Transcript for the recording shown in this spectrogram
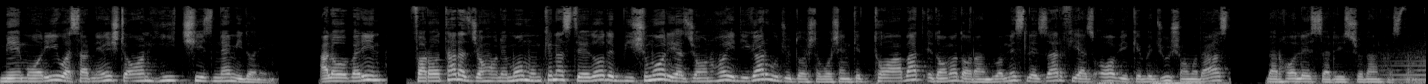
معماری و سرنوشت آن هیچ چیز نمی‌دانیم. علاوه بر این فراتر از جهان ما ممکن است تعداد بیشماری از جهانهای دیگر وجود داشته باشند که تا ابد ادامه دارند و مثل ظرفی از آبی که به جوش آمده است در حال سرریز شدن هستند.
